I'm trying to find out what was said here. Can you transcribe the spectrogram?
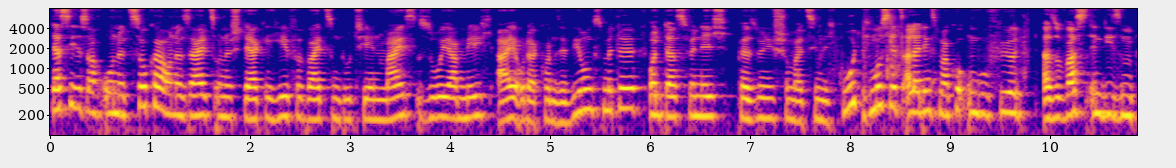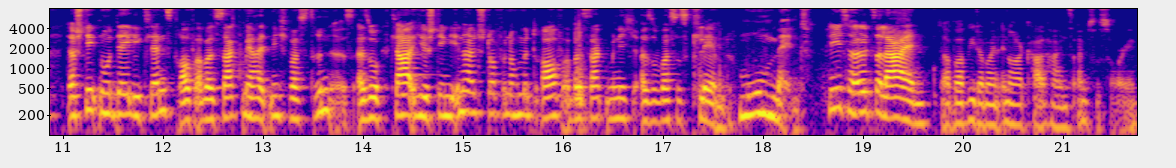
Das hier ist auch ohne Zucker, ohne Salz, ohne Stärke, Hefe, Weizen, Gluten, Mais, Soja, Milch, Ei oder Konservierungsmittel. Und das finde ich persönlich schon mal ziemlich gut. Ich muss jetzt allerdings mal gucken, wofür, also was in diesem, da steht nur Daily Cleanse drauf, aber es sagt mir halt nicht, was drin ist. Also klar, hier stehen die Inhaltsstoffe noch mit drauf, aber es sagt mir nicht, also was es claimt. Moment. Please hold the line. Da war wieder mein innerer Karl-Heinz. I'm so sorry.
